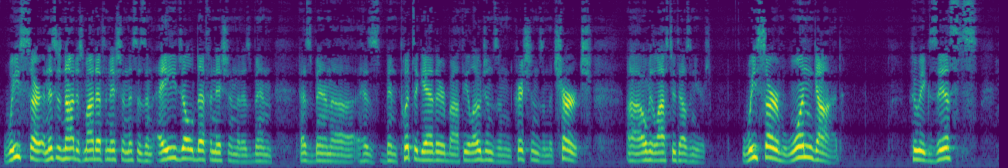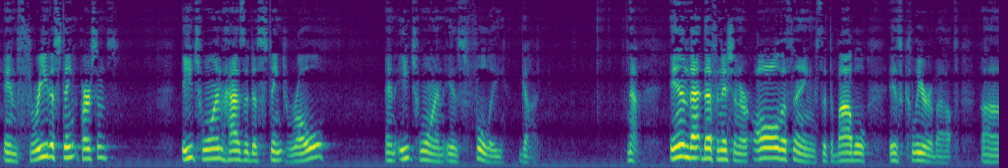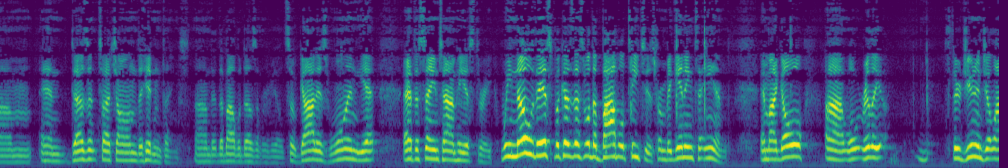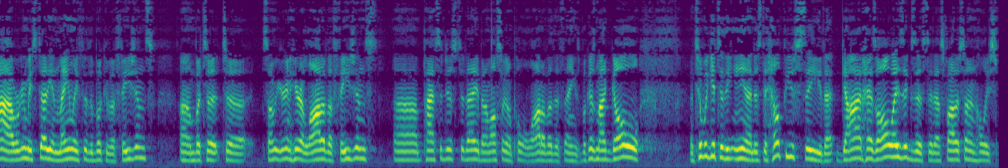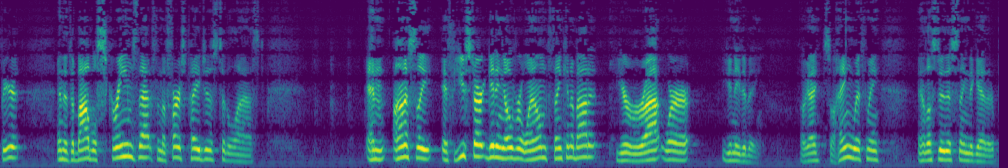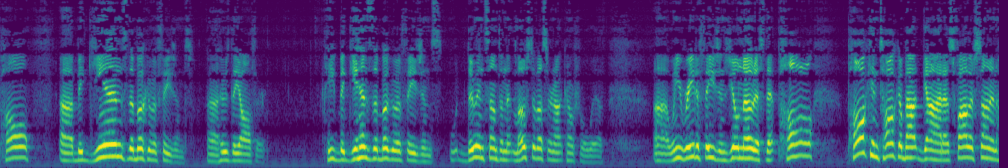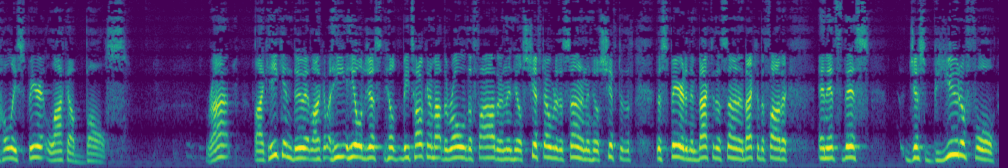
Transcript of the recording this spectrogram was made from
We serve, and this is not just my definition. This is an age-old definition that has been has been uh, has been put together by theologians and Christians and the church uh, over the last two thousand years. We serve one God who exists in three distinct persons each one has a distinct role, and each one is fully God. Now, in that definition are all the things that the Bible is clear about um, and doesn't touch on the hidden things um, that the Bible doesn't reveal. So God is one, yet at the same time He is three. We know this because that's what the Bible teaches from beginning to end. And my goal, uh, well, really, through June and July, we're going to be studying mainly through the book of Ephesians. Um, but to, to some, you're going to hear a lot of Ephesians uh, passages today, but I'm also going to pull a lot of other things because my goal until we get to the end is to help you see that God has always existed as Father, Son, and Holy Spirit, and that the Bible screams that from the first pages to the last. And honestly, if you start getting overwhelmed thinking about it, you're right where you need to be. Okay? So hang with me and let's do this thing together. Paul uh, begins the book of Ephesians. Uh, who's the author? He begins the book of Ephesians doing something that most of us are not comfortable with. Uh, when you read Ephesians, you'll notice that Paul Paul can talk about God as Father, Son, and Holy Spirit like a boss, right? Like he can do it like he he'll just he'll be talking about the role of the Father, and then he'll shift over to the Son, and then he'll shift to the the Spirit, and then back to the Son, and back to the Father, and it's this just beautiful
